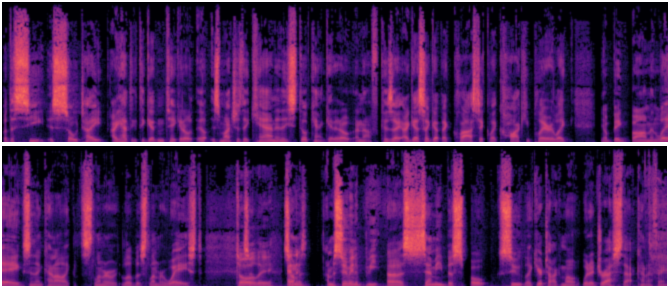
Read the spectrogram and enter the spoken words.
But the seat is so tight. I have to, to get them to take it out as much as they can, and they still can't get it out enough because I, I guess I got that classic like hockey player, like you know, big bum and legs, and then kind of like slimmer, a little bit slimmer waist. Totally. So And I'm, I'm assuming a, be, a semi bespoke suit like you're talking about would address that kind of thing.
